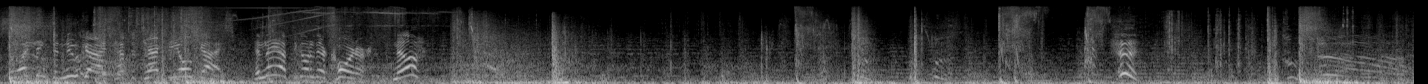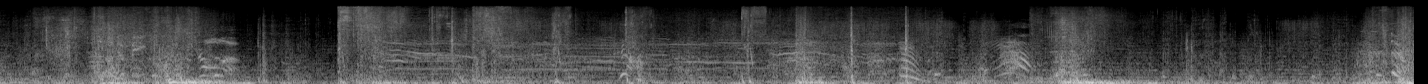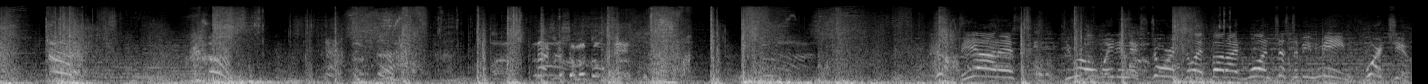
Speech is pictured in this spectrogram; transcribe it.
So I think the new guys have to attack the old guys, and they have to go to their corner, no? Be honest, you were all waiting next door until I thought I'd won just to be mean, weren't you?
